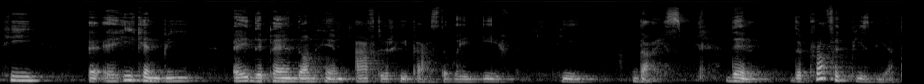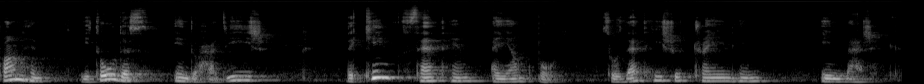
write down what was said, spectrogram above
he uh, uh he can be uh, depend on him after he passed away if he dies. Then the Prophet peace be upon him, he told us in the hadith the king sent him a young boy so that he should train him in magic.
